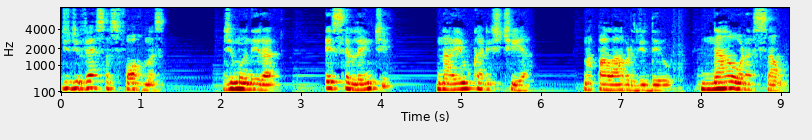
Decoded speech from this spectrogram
de diversas formas, de maneira excelente na Eucaristia, na palavra de Deus, na oração.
